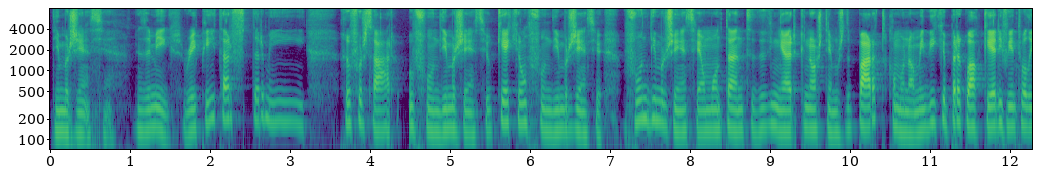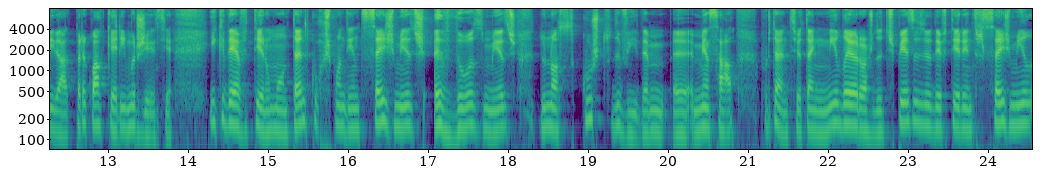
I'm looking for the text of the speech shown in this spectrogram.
de emergência. Meus amigos, repeat after me. Reforçar o fundo de emergência. O que é que é um fundo de emergência? O fundo de emergência é um montante de dinheiro que nós temos de parte, como o nome indica, para qualquer eventualidade, para qualquer emergência e que deve ter um montante correspondente 6 meses a 12 meses do nosso custo de vida uh, mensal. Portanto, se eu tenho 1000 euros de despesas, eu devo ter entre 6 mil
